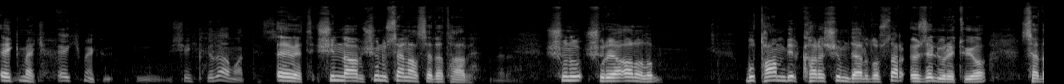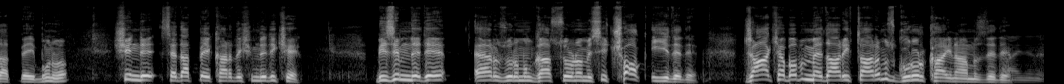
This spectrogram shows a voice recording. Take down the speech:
Ekmek. ekmek şey gıda maddesi. Evet. Şimdi abi şunu sen al Sedat abi. Ver abi. Şunu şuraya alalım. Bu tam bir karışım değerli dostlar. Özel üretiyor Sedat Bey bunu. Şimdi Sedat Bey kardeşim dedi ki bizim dedi Erzurum'un gastronomisi çok iyi dedi. Cağ kebabı medar iftarımız gurur kaynağımız dedi. Aynen öyle.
